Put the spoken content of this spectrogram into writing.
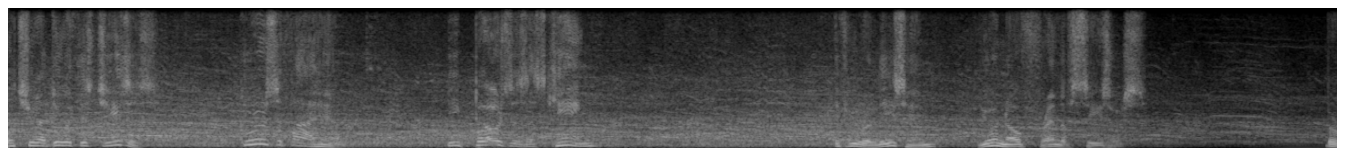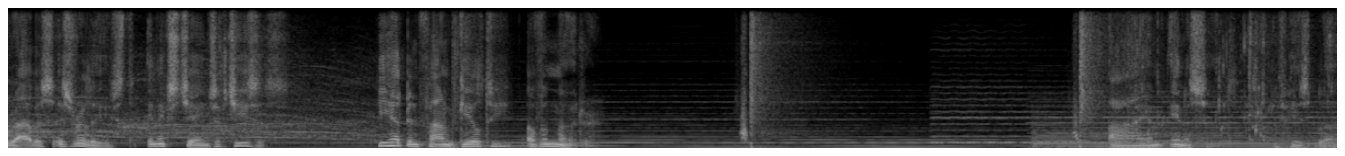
What should I do with this Jesus? Crucify him! He poses as king. If you release him, you're no friend of Caesar's. Barabbas is released in exchange of Jesus. He had been found guilty of a murder. I am innocent of his blood.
